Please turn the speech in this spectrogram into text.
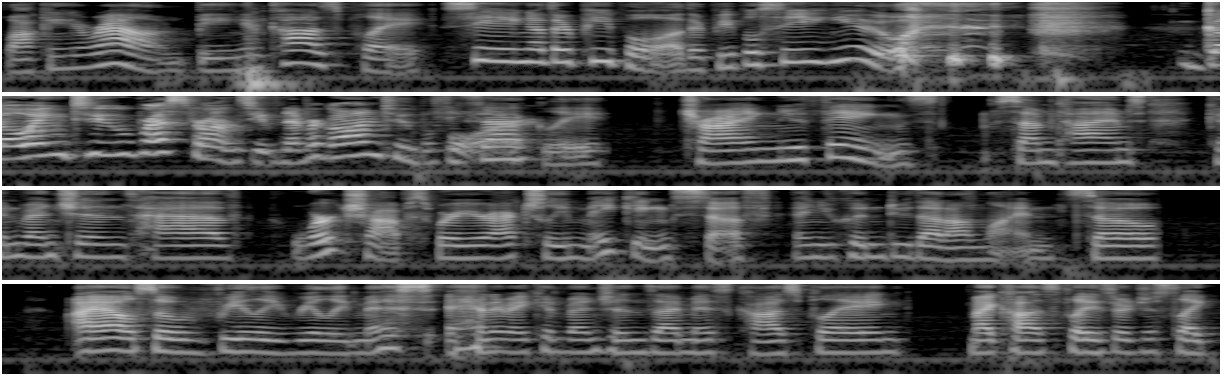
walking around, being in cosplay, seeing other people, other people seeing you. Going to restaurants you've never gone to before. Exactly. Trying new things. Sometimes conventions have workshops where you're actually making stuff and you couldn't do that online. So I also really, really miss anime conventions. I miss cosplaying. My cosplays are just like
